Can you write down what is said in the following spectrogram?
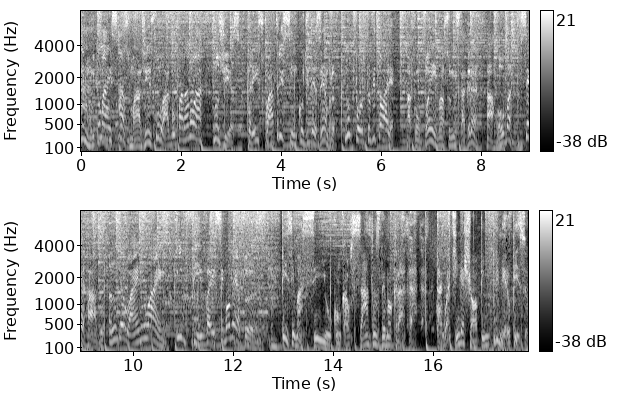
e muito mais. Às margens do Lago Paranoá, nos dias 3, 4 e 5 de dezembro, no Porto Vitória. Acompanhe nosso Instagram, arroba Cerrado Wine. E viva esse momento. Pise macio com calçados Democrata. Taguatinga Shopping, primeiro piso.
